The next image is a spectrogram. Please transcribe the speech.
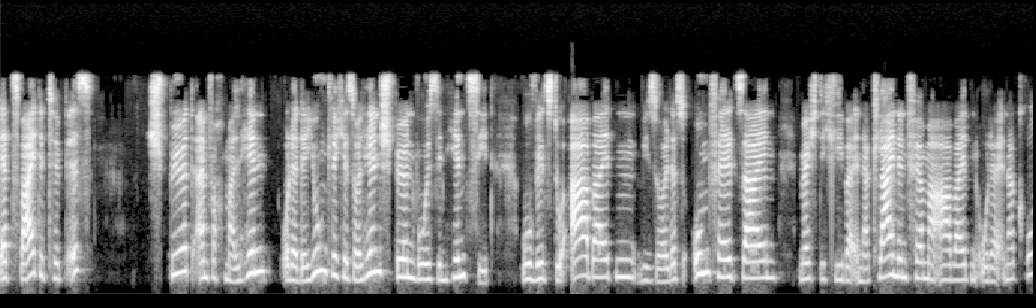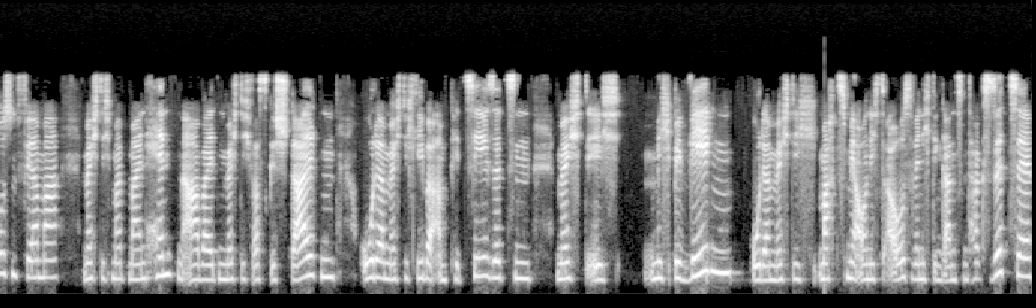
Der zweite Tipp ist, spürt einfach mal hin oder der Jugendliche soll hinspüren, wo es ihn hinzieht. Wo willst du arbeiten? Wie soll das Umfeld sein? Möchte ich lieber in einer kleinen Firma arbeiten oder in einer großen Firma? Möchte ich mit meinen Händen arbeiten? Möchte ich was gestalten? Oder möchte ich lieber am PC sitzen? Möchte ich mich bewegen? Oder möchte ich, macht es mir auch nichts aus, wenn ich den ganzen Tag sitze?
